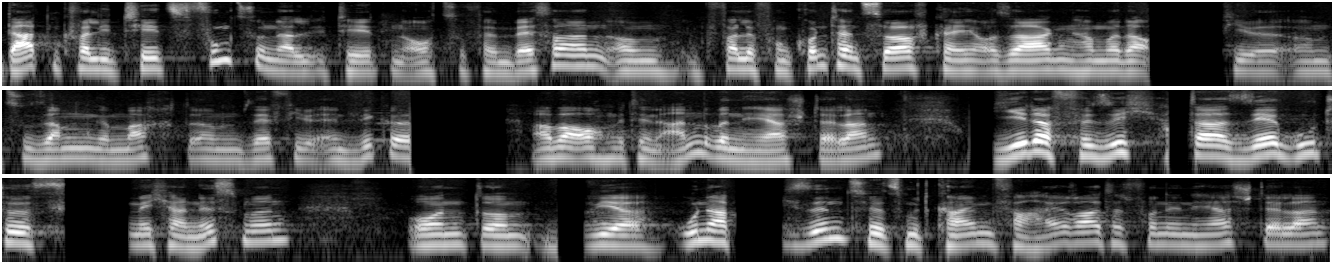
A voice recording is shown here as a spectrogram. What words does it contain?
Datenqualitätsfunktionalitäten auch zu verbessern. Ähm, Im Falle von Content Surf kann ich auch sagen, haben wir da viel ähm, zusammen gemacht, ähm, sehr viel entwickelt, aber auch mit den anderen Herstellern. Jeder für sich hat da sehr gute Mechanismen und da wir unabhängig sind, jetzt mit keinem verheiratet von den Herstellern,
